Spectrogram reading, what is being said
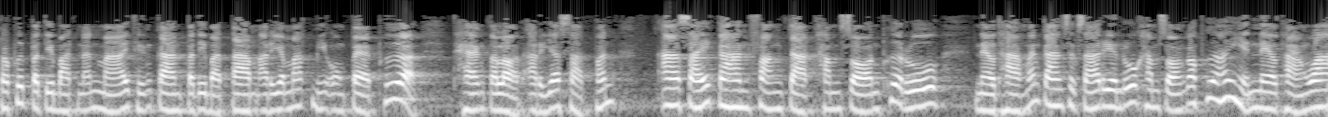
ประพฤติปฏิบัตินั้นหมายถึงการปฏิบัติตามอริยมรรคมีองค์แปดเพื่อแทงตลอดอริยสัจเพราะอาศัยการฟังจากคำสอนเพื่อรู้แนวทางนั้นการศึกษาเรียนรู้คำสอนก็เพื่อให้เห็นแนวทางว่า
